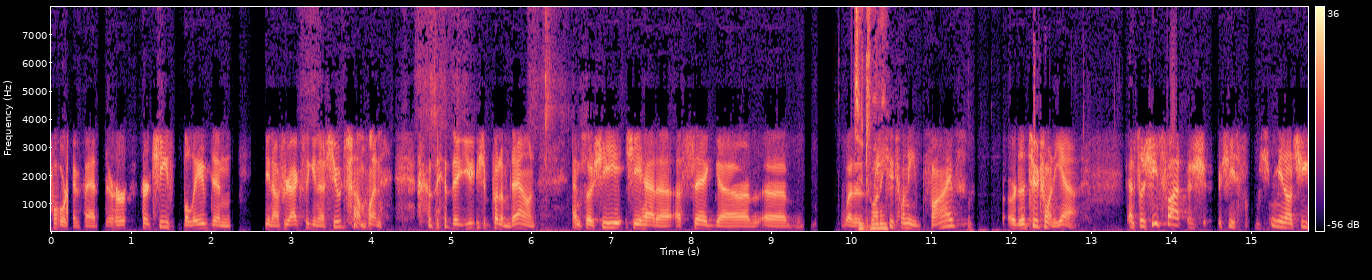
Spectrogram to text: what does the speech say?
45. At her her chief believed in, you know, if you're actually going to shoot someone, that you should put them down. And so she she had a, a Sig, uh, uh, what is 220? 225 or the 220, yeah. And so she's fought. She's you know she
